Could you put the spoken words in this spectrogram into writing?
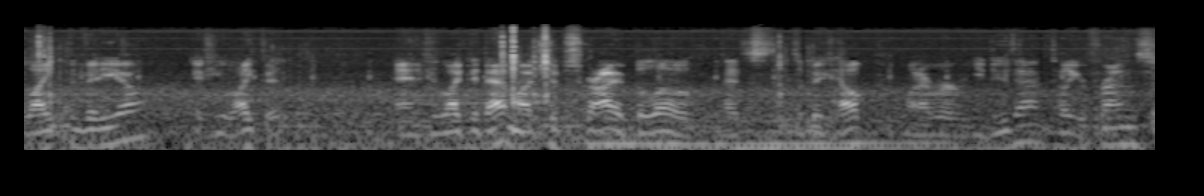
like the video if you liked it. And if you liked it that much, subscribe below. That's, that's a big help whenever you do that. Tell your friends.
